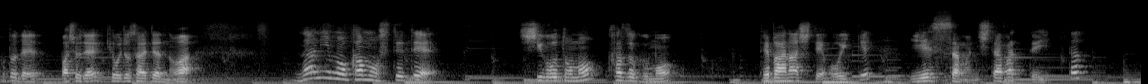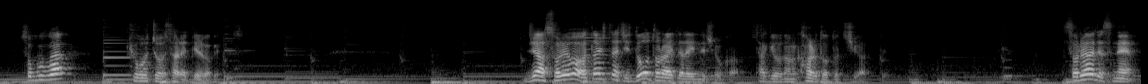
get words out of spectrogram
ことで場所で強調されているのは何もかも捨てて仕事も家族も手放しておいてイエス様に従っていったそこが強調されているわけです。じゃあそれは私たちどう捉えたらいいんでしょうか？先ほどのカルトと違って。それはですね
